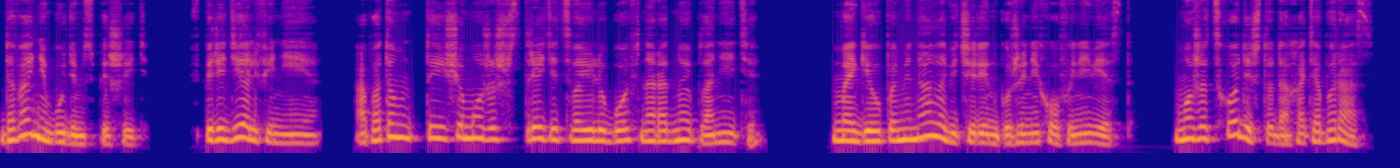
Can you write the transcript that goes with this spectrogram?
Давай не будем спешить. Впереди Альфинея, а потом ты еще можешь встретить свою любовь на родной планете. Мэгги упоминала вечеринку женихов и невест. Может, сходишь туда хотя бы раз?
